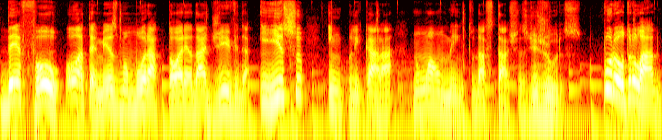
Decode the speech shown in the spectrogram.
default, ou até mesmo moratória da dívida. E isso implicará num aumento das taxas de juros. Por outro lado,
